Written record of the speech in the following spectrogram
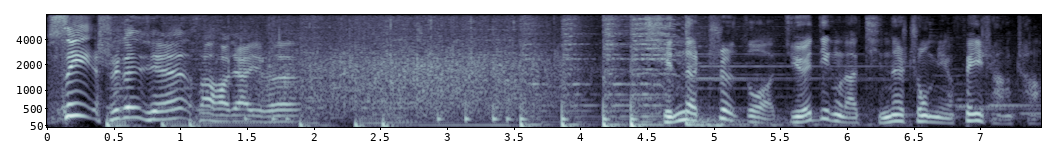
C 十根弦，三号加一分。琴的制作决定了琴的寿命非常长。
